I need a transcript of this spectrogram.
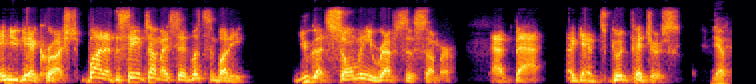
and you get crushed. But at the same time, I said, listen, buddy, you got so many reps this summer at bat against good pitchers. Yep.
